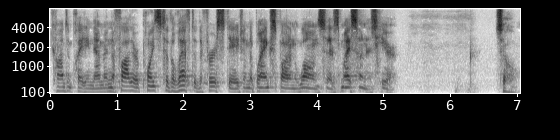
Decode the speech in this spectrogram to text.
contemplating them, and the father points to the left of the first stage on the blank spot on the wall and says, My son is here. So,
